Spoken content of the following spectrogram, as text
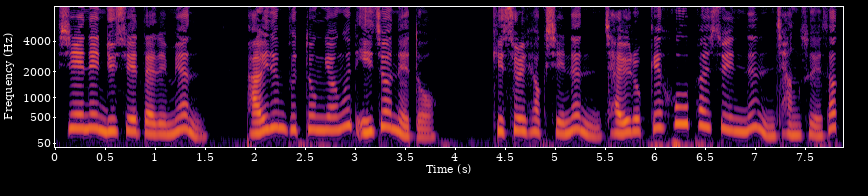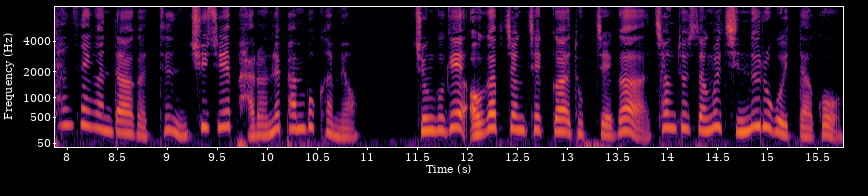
CNN 뉴스에 따르면 바이든 부통령은 이전에도 기술 혁신은 자유롭게 호흡할 수 있는 장소에서 탄생한다 같은 취지의 발언을 반복하며 중국의 억압 정책과 독재가 창조성을 짓누르고 있다고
